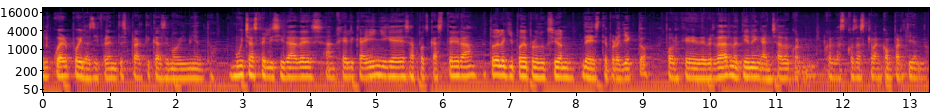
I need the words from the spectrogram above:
el cuerpo y las diferentes prácticas de movimiento. Muchas felicidades a Angélica Íñiguez, a Podcastera, a todo el equipo de producción de este proyecto, porque de verdad me tiene enganchado con, con, las cosas que van compartiendo.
